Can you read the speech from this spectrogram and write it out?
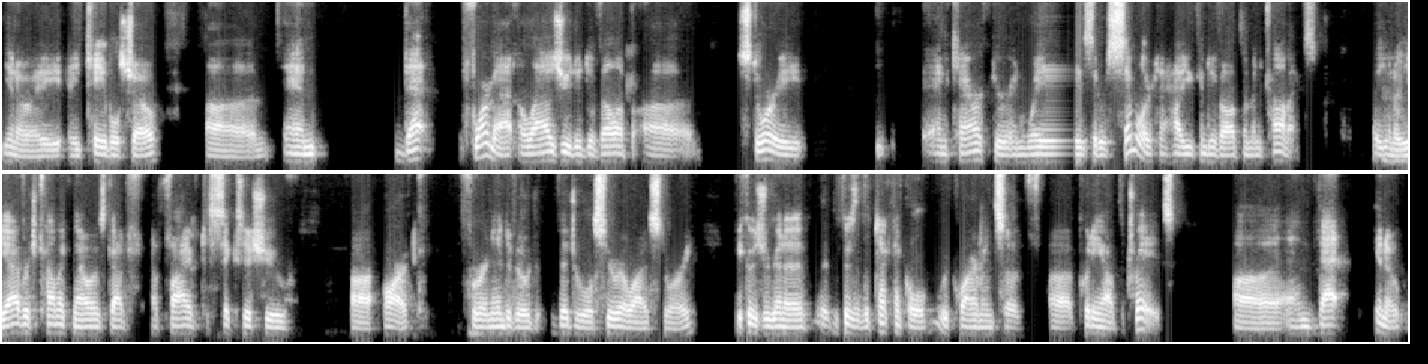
you know a, a cable show, uh, and that format allows you to develop a story and character in ways that are similar to how you can develop them in comics. You know, mm-hmm. the average comic now has got a five to six issue uh, arc for an individual serialized story because you're going to because of the technical requirements of uh, putting out the trades, uh, and that you know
